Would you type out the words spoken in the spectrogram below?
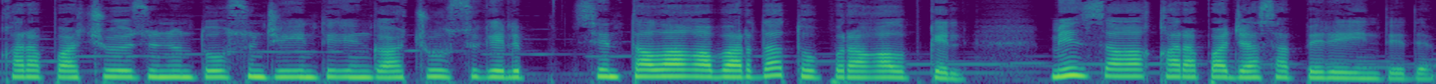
Карапачы өзүнүн досун жейин дегенге ачуусу келип сен талаага бар да топурак алып кел. Мен сага карапа жасап берейин деди.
